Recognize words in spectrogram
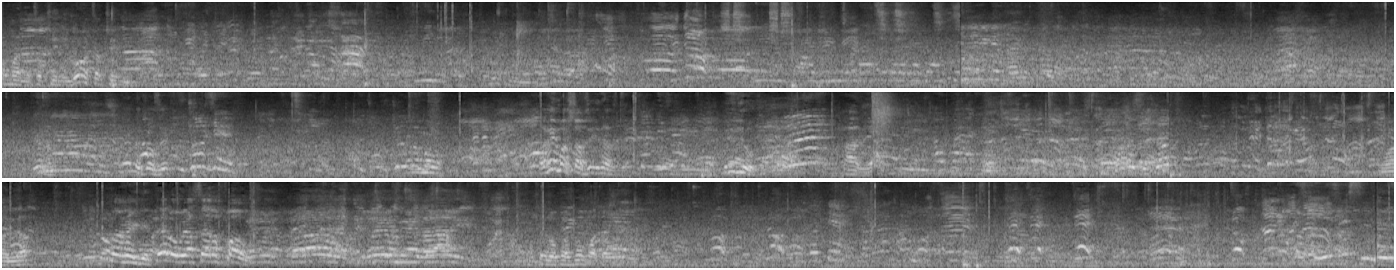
mano, Totini, go, Totini. יאללה, ג'וזף. ג'וזף! לא? תרים עכשיו, הנה. בדיוק. אה, לא. וואלה. תן לו לרגל, תן לו, הוא יעשה עליו פאול. תן לו פגוע, אתה רואה.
